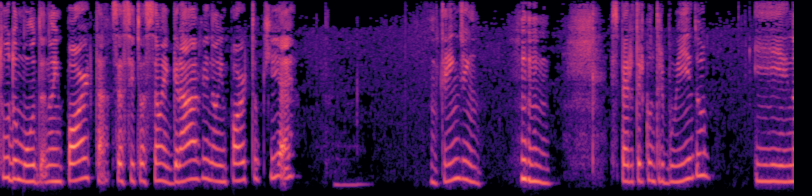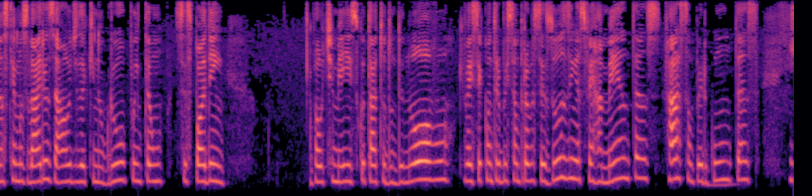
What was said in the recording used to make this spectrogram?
tudo muda. Não importa se a situação é grave, não importa o que é. Entendem? Espero ter contribuído e nós temos vários áudios aqui no grupo, então vocês podem volte e meia escutar tudo de novo, que vai ser contribuição para vocês. Usem as ferramentas, façam perguntas e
